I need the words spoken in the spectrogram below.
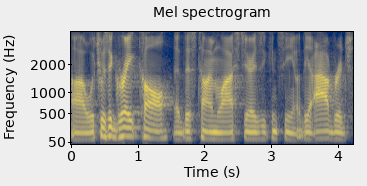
uh, which was a great call at this time last year. As you can see, you know, the average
